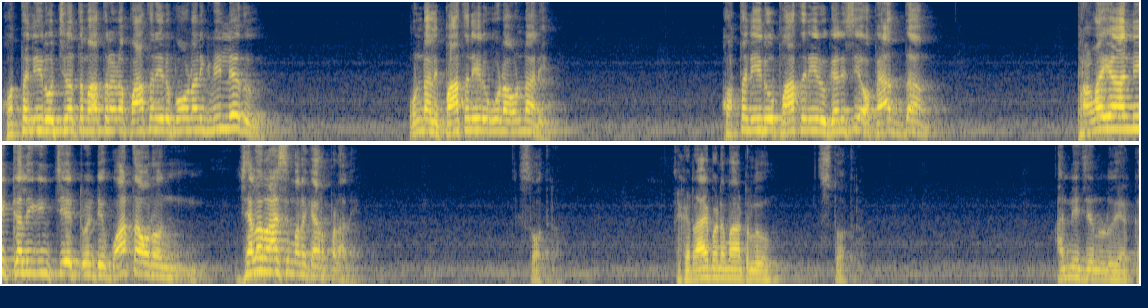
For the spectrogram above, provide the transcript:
కొత్త నీరు వచ్చినంత మాత్రాన పాత నీరు పోవడానికి వీల్లేదు. ఉండాలి. పాత నీరు కూడా ఉండాలి. కొత్త నీరు పాత నీరు కలిసి ఒక పెద్ద ప్రళయాన్ని కలిగించేటువంటి వాతావరణం జలరాశి మనకు ఏర్పడాలి. స్తోత్రం. ఇక్కడ రాయబడిన మాటలు స్తోత్రం. అన్ని జనుల యొక్క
